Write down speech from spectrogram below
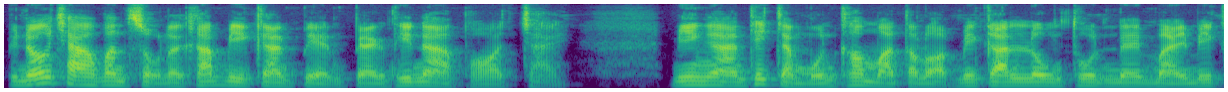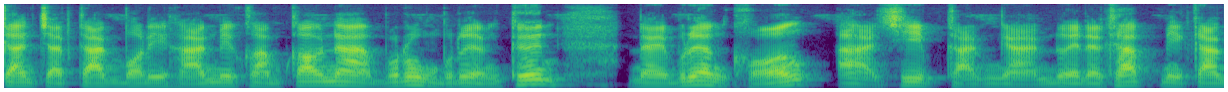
พี่น้องชาววันศุกร์นะครับ มีการเปลี่ยนแปลงที่น่าพอใจ มีงานที่จะหมุนเข้ามาตลอด มีการลงทุนใหม่ๆ มีการจัดการบริหาร มีความก้าวหน้ารุ่งเรืองขึ้น ในเรื่องของอาชีพการงานด้วยนะครับ มีการ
